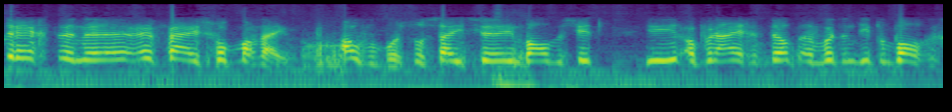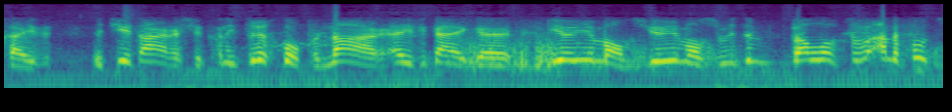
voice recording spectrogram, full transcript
terecht een, eh, een vrije schop mag nemen. Overbos nog steeds in balbezit. Hier op hun eigen veld. Er wordt een diepe bal gegeven. De Tjeerd Arissen kan niet terugkoppen naar, even kijken, Jurje Mans. Jurje Mans met de bal aan de voet.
